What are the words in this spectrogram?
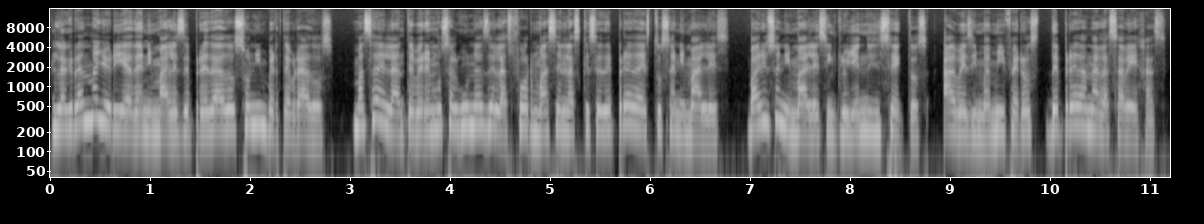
La gran mayoría de animales depredados son invertebrados. Más adelante veremos algunas de las formas en las que se depreda estos animales. Varios animales, incluyendo insectos, aves y mamíferos, depredan a las abejas.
